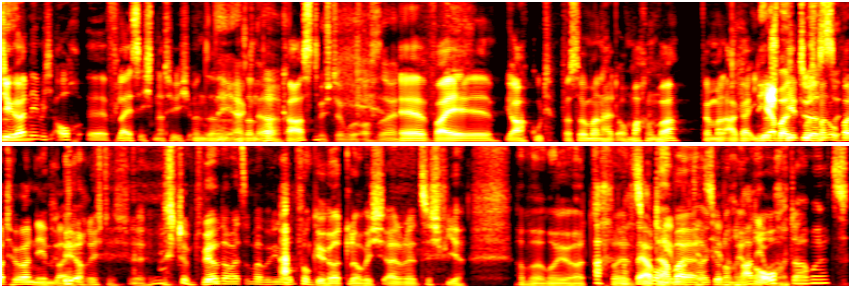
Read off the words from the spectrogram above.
die hören nämlich auch äh, fleißig natürlich unseren, na ja, unseren klar. Podcast. Möchte ja wohl auch sein. Äh, weil, ja, gut, was soll man halt auch machen, wa? Wenn man Aga.io Nee, aber spielt, muss man auch was hören nebenbei. Ja, richtig. Äh, Stimmt. Wir haben damals immer Berlin Rundfunk gehört, glaube ich. 91,4 haben wir immer gehört. Das Ach, so, da war gemacht ja hier noch Radio. Rauch damals.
